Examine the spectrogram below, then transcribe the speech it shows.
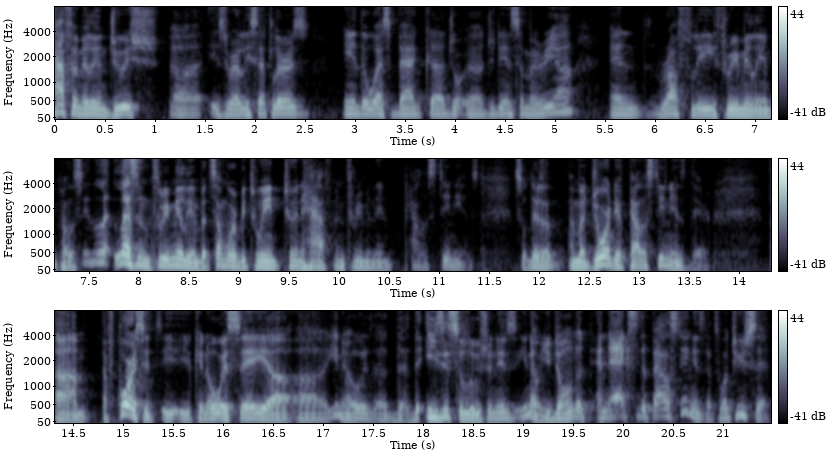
half a million Jewish uh, Israeli settlers in the West Bank, uh, uh, Judea and Samaria, and roughly three million Palestinians, less than three million, but somewhere between two and a half and three million Palestinians. So there's a, a majority of Palestinians there. Um, of course, it, you you can always say, uh, uh, you know, uh, the, the easy solution is, you know, you don't annex the Palestinians. That's what you said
